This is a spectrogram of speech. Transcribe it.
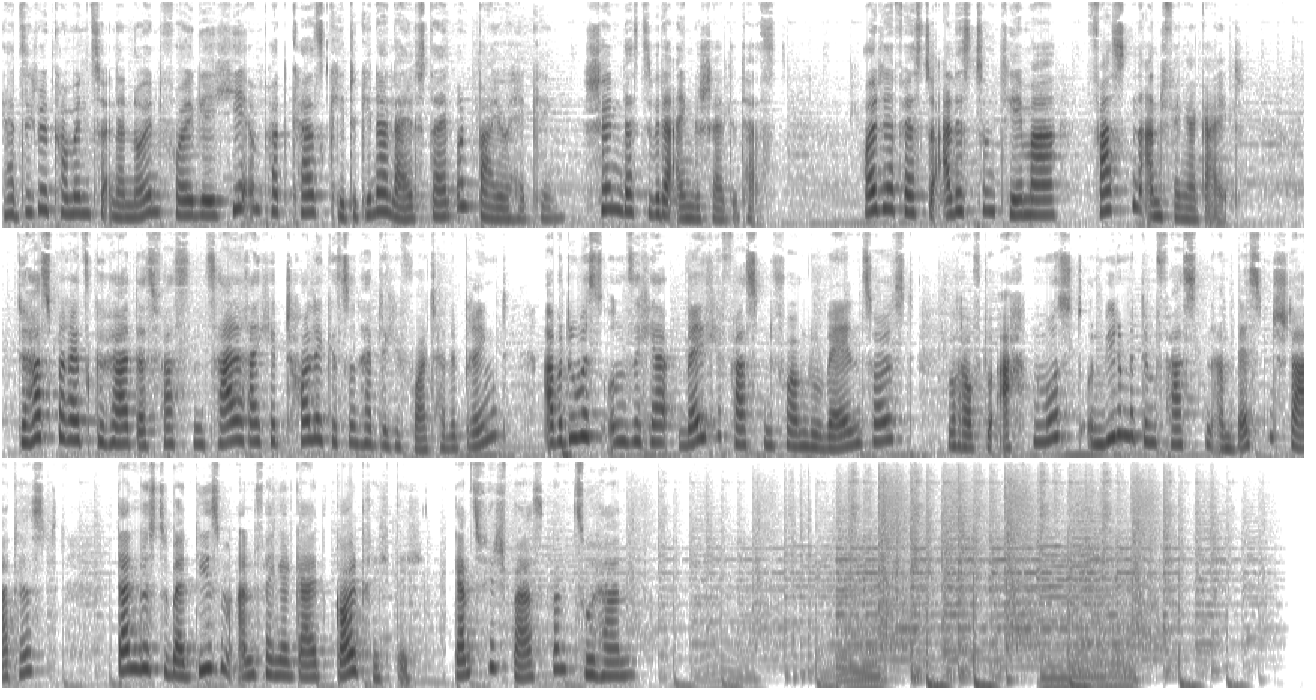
Herzlich willkommen zu einer neuen Folge hier im Podcast Ketogener Lifestyle und Biohacking. Schön, dass du wieder eingeschaltet hast. Heute erfährst du alles zum Thema Fasten Anfänger Guide. Du hast bereits gehört, dass Fasten zahlreiche tolle gesundheitliche Vorteile bringt, aber du bist unsicher, welche Fastenform du wählen sollst, worauf du achten musst und wie du mit dem Fasten am besten startest, dann bist du bei diesem Anfänger Guide goldrichtig. Ganz viel Spaß beim Zuhören.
